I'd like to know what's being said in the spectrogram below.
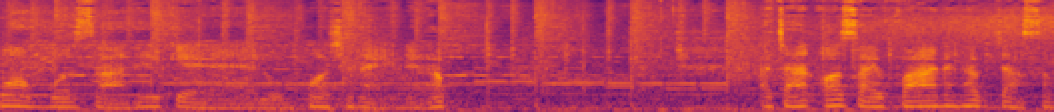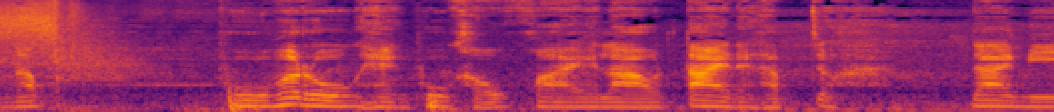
มอบมวลสารให้แก่หลวงพ่อชไหนนะครับ อาจารย์ออดสายฟ้านะครับจากสำนักภูมะโรงแห่งภูเขาควายลาวใต้นะครับจะได้มี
